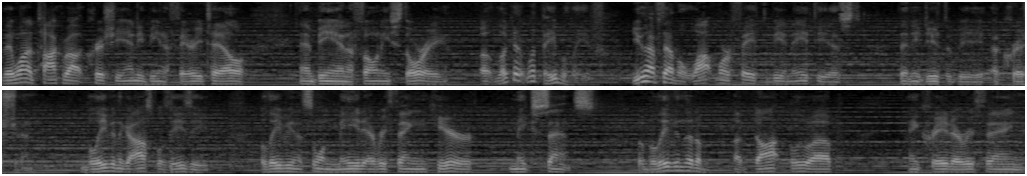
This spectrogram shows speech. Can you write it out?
They want to talk about Christianity being a fairy tale and being a phony story, but look at what they believe. You have to have a lot more faith to be an atheist than you do to be a Christian. Believing the gospel is easy. Believing that someone made everything here makes sense. But believing that a, a dot blew up and created everything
